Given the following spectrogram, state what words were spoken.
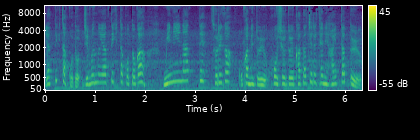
やってきたこと、自分のやってきたことが身になって、それがお金という、報酬という形で手に入ったという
